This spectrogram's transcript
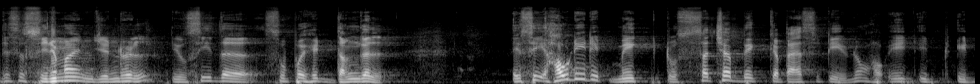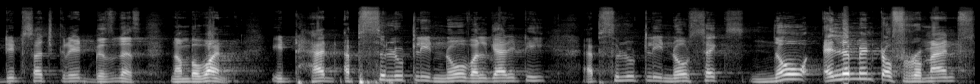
This is cinema in general. You see the super hit Dangal. You see, how did it make to such a big capacity? You know, how it, it, it did such great business. Number one, it had absolutely no vulgarity, absolutely no sex, no element of romance,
